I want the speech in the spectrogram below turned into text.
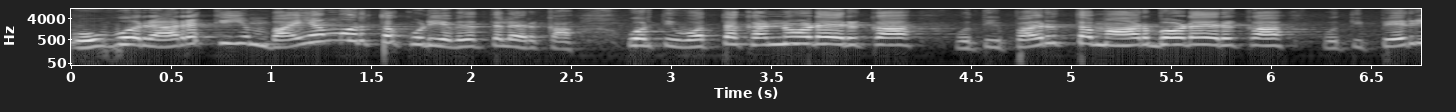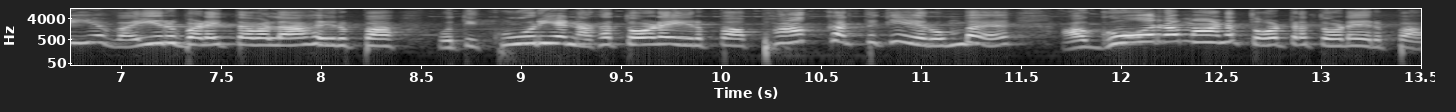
ஒவ்வொரு அரக்கியும் பயமுறுத்தக்கூடிய விதத்தில் இருக்கா. ஒருத்தி ஒத்த கண்ணோட இருக்கா ஒருத்தி பருத்த மார்போட இருக்கா ஒருத்தி பெரிய வயிறு படைத்தவளாக இருப்பா ஒருத்தி கூரிய நகத்தோட இருப்பா பார்க்கறதுக்கே ரொம்ப அகோரமான தோற்றத்தோட இருப்பா.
